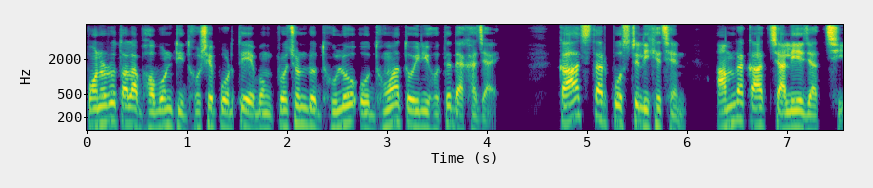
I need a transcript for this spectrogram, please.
পনেরোতলা ভবনটি ধসে পড়তে এবং প্রচণ্ড ধুলো ও ধোঁয়া তৈরি হতে দেখা যায়। কাজ তার পোস্টে লিখেছেন, আমরা কাজ চালিয়ে যাচ্ছি।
